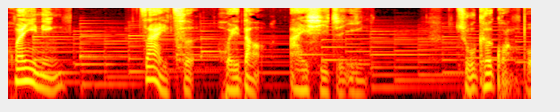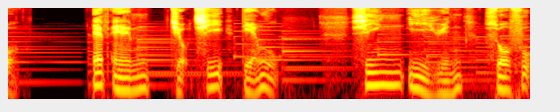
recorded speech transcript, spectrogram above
欢迎您再次回到爱惜之音。竹科广播，FM 九七点五，新意云说赋。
